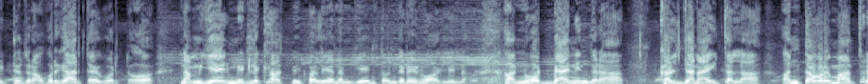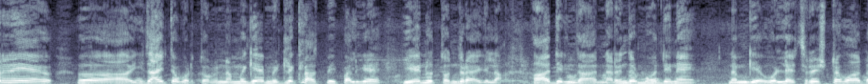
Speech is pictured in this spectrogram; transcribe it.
ಇಟ್ಟಿದ್ರು ಅವ್ರಿಗೆ ಆರ್ತಾ ಹೊರ್ತು ನಮಗೇನು ಮಿಡ್ಲ್ ಕ್ಲಾಸ್ ಪೀಪಲ್ಗೆ ನಮಗೇನು ತೊಂದರೆನೂ ಆಗಲಿಲ್ಲ. ಆ ನೋಟ್ ಬ್ಯಾನಿಂದ ಕಳ್ದನ ಐತಲ್ಲ ಅಂಥವ್ರಿಗೆ ಮಾತ್ರನೇ ಇದಾಯ್ತು ಹೊರ್ತು. ನಮಗೆ ಮಿಡ್ಲ್ ಕ್ಲಾಸ್ ಪೀಪಲ್ಗೆ ಏನೂ ತೊಂದರೆ ಆಗಿಲ್ಲ. ಆದ್ದರಿಂದ ನರೇಂದ್ರ ಮೋದಿನೇ ನಮಗೆ ಒಳ್ಳೆ ಶ್ರೇಷ್ಠವಾದ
